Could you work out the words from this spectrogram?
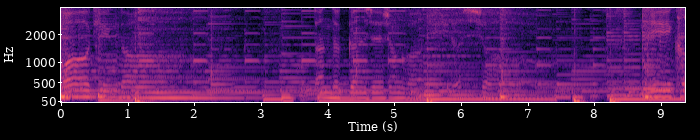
我听到孤单的感谢声和你的笑，你可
